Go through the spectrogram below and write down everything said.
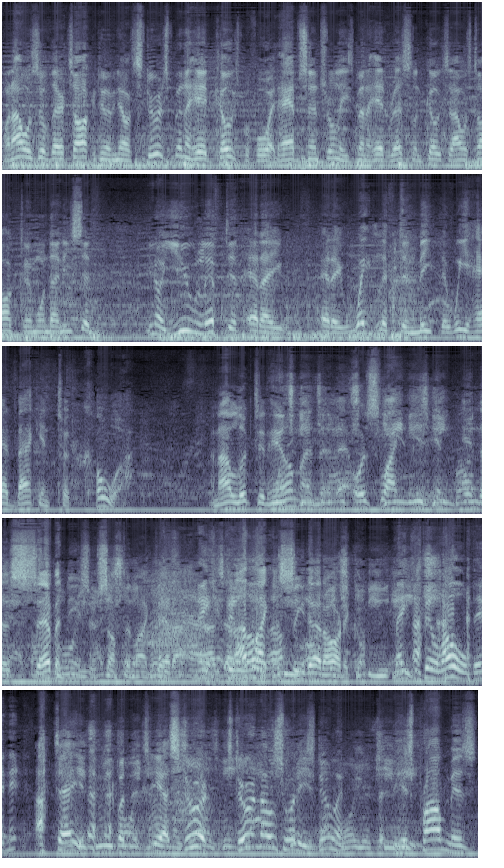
When I was over there talking to him, you know, Stuart's been a head coach before at Hab Central, and he's been a head wrestling coach. And I was talking to him one day, and he said, "You know, you lifted at a at a weightlifting meet that we had back in Toccoa." And I looked at him, and that was like in, in the 70s or something like that. I, I said, I'd like to see that article. Makes you feel old, didn't it? I tell you. But yeah, Stewart, Stewart knows what he's doing. His problem is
